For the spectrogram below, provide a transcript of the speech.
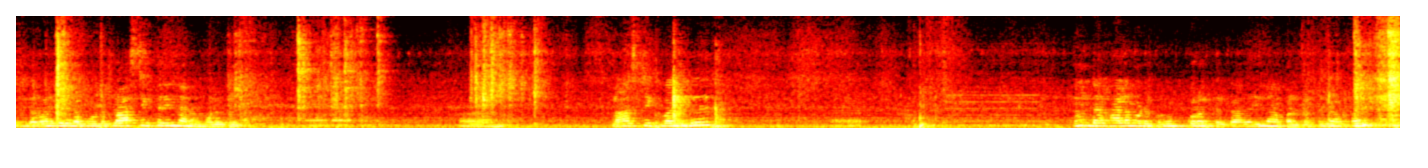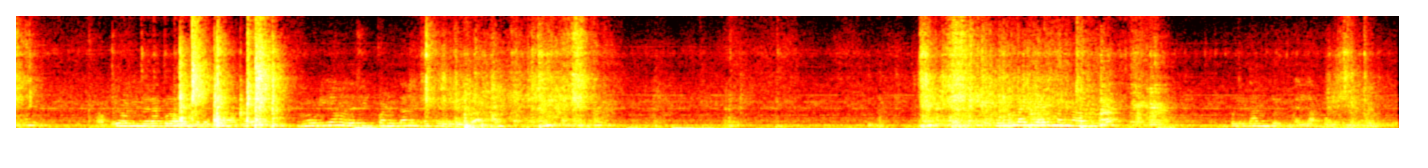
இந்த வண்டியில் போட்டு பிளாஸ்டிக் தெரியும் தானே உங்களுக்கு பிளாஸ்டிக் வந்து இந்த காலம் எடுக்கும் முக்குறத்துக்கு அதை என்ன பண்ணுறதுக்கு அப்போ அப்படி ஒன்று வரக்கூடாதுன்றதுக்காக மூடியும் வந்து ஃபிட் பண்ணி தான் இப்போ செய்திருக்காங்க ஃபுல்லாக ஜெர்மன் நாட்டில் இப்படி தான் இருக்கும் எல்லாம் போட்டு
